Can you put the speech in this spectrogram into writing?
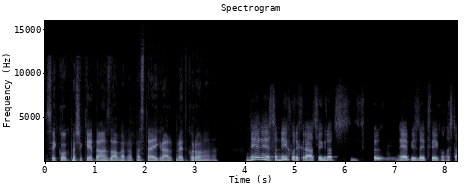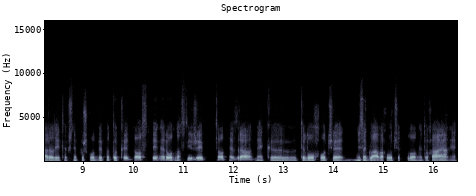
Se koliko pa še kje danes dobro, pa ste igrali pred korono? Ne, ne, sem nehal rekreacijo igrati, ne bi zdaj tvegal na stara leta, kakšne poškodbe, pa to, ker dosti te nerodnosti že cotne zraven, nek telo hoče, mislim, glava hoče, telo ne dohaja. Ne.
